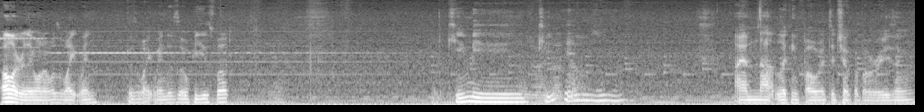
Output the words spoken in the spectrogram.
All I really wanted was White Wind. Because White Wind is OP as fuck. Kimi, Kimi. I am not looking forward to chocobo raising.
